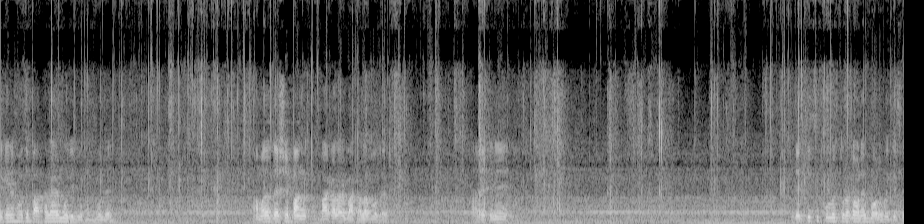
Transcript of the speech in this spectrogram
এখানে হয়তো বাকালার মুদির দোকান বলে। আমাদের দেশে বাকালার বাকালা বলে। আর এখানে দেখতেছি ফুলের তোলাটা অনেক বড় হইতেছে।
